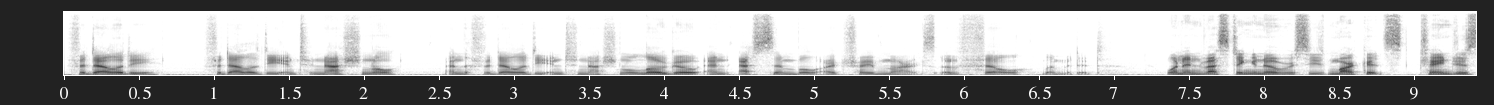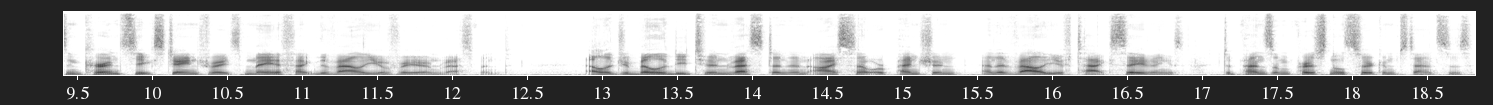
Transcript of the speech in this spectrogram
Fidelity, Fidelity International, and the Fidelity International logo and S symbol are trademarks of FIL Limited. When investing in overseas markets, changes in currency exchange rates may affect the value of your investment. Eligibility to invest in an ISA or pension and the value of tax savings depends on personal circumstances,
